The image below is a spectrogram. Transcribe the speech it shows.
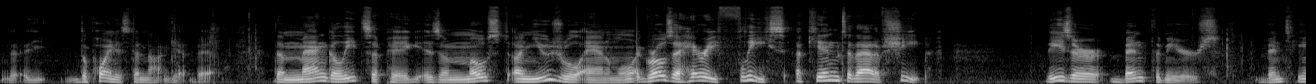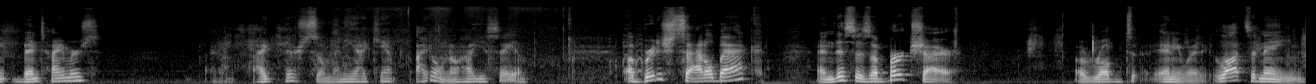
The point is to not get bit. The Mangalitsa pig is a most unusual animal. It grows a hairy fleece akin to that of sheep. These are Benthamirs. Benti Bentheimers? I don't I there's so many I can't I don't know how you say them. A British saddleback and this is a Berkshire. A rubbed anyway, lots of names.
